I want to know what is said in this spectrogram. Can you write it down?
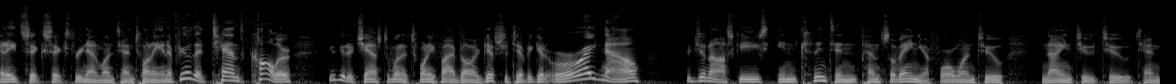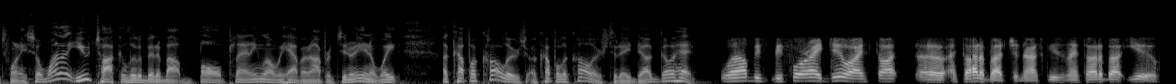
at 866 391 1020. And if you're the 10th caller, you get a chance to win a $25 gift certificate right now to Janoski's in Clinton, Pennsylvania, 412- 922 1020. So why don't you talk a little bit about ball planning while we have an opportunity and await a couple of callers, a couple of callers today, Doug. Go ahead. Well, be- before I do, I thought uh, I thought about Janoski's and I thought about you.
